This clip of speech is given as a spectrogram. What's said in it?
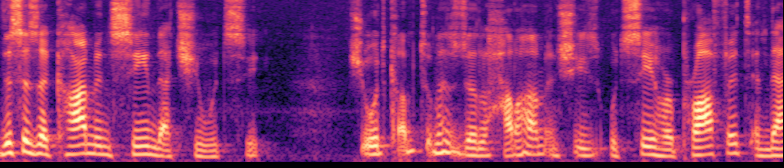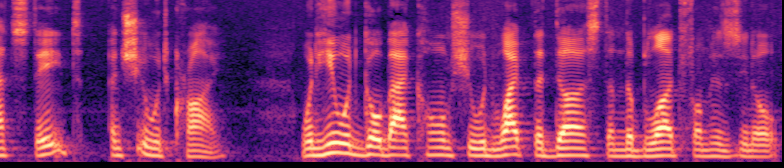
This is a common scene that she would see. She would come to Masjid al-Haram and she would see her Prophet in that state and she would cry. When he would go back home, she would wipe the dust and the blood from his, you know,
